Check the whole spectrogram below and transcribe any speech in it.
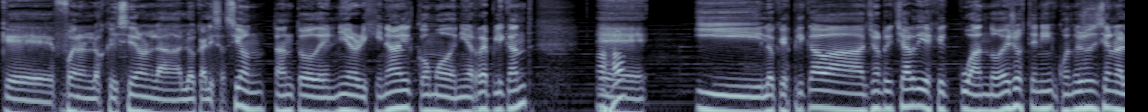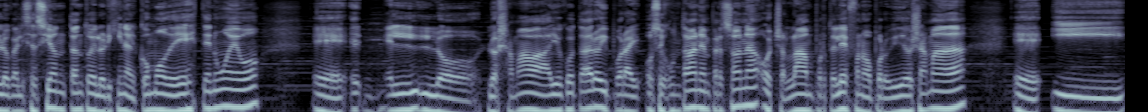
que fueron los que hicieron la localización, tanto del Nier original como de Nier Replicant. Eh, y lo que explicaba John Ricciardi es que cuando ellos, cuando ellos hicieron la localización tanto del original como de este nuevo, eh, él- él lo, lo llamaba a Yokotaro y por ahí o se juntaban en persona o charlaban por teléfono o por videollamada. eh, y,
